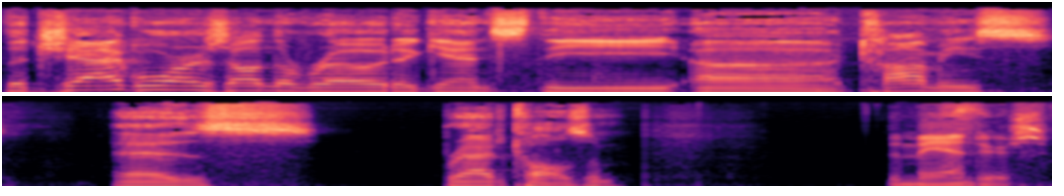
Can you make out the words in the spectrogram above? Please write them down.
The Jaguars on the road against the uh, commies, as Brad calls them. the Manders.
